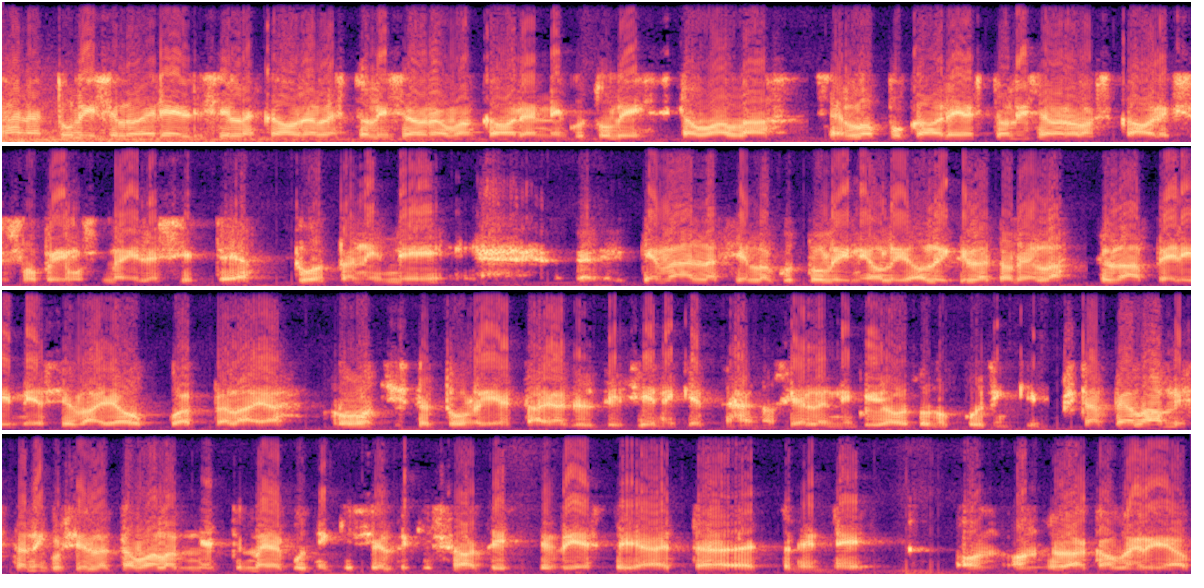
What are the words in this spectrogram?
Hän tuli silloin edellisellä kaudella, sitten oli seuraavan kauden, niin kuin tuli tavallaan sen loppukauden ja sitten oli seuraavaksi kaudeksi sopimus meille sitten. Ja tuota, niin, niin, keväällä silloin kun tuli, niin oli, oli kyllä todella hyvä pelimies, hyvä joukkuepelaaja. Ruotsista tuli, että ajateltiin siinäkin, että hän on siellä niin kuin joutunut kuitenkin sitä pelaamista niin kuin sillä tavalla miettimään ja kuitenkin sieltäkin saatiin viestejä, että, että niin, niin, on, on hyvä kaveri ja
